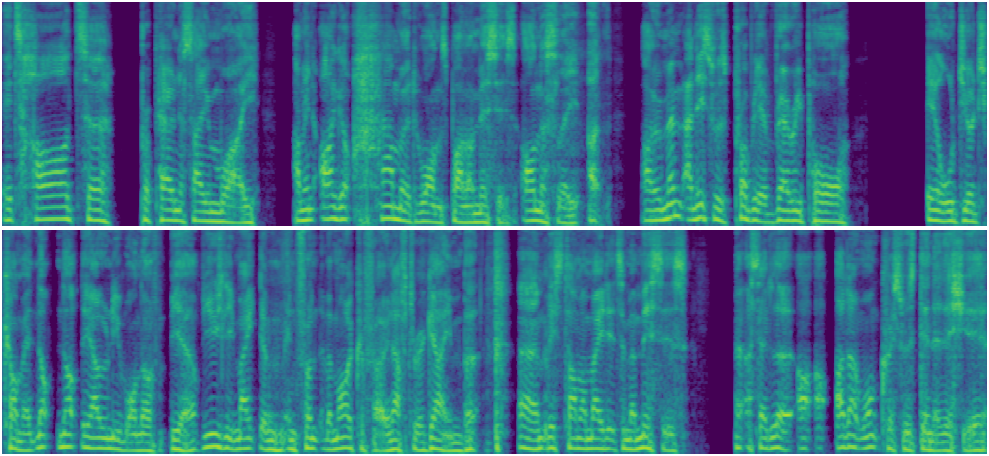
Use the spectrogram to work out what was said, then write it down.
It's hard to prepare in the same way. I mean, I got hammered once by my missus. Honestly, I, I remember, and this was probably a very poor, ill-judged comment. Not not the only one. I've yeah, I've usually make them in front of a microphone after a game, but um, this time I made it to my missus I said, look, I, I, don't want Christmas dinner this year.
